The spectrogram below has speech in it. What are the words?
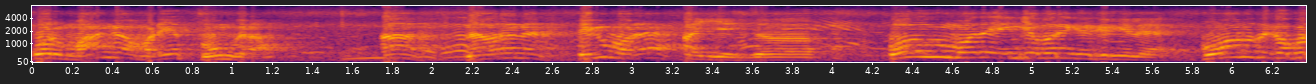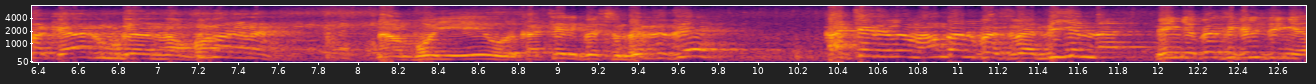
ஒரு மாங்காய் மடைய தூங்குறான். ஆ, நான் வரேனே. எங்க போற? ஐயோ போகும்போது எங்க போறேன் கேக்குறீங்களே? போனதுக்கு அப்புறம் கேட்க முடியாது நான் போய் ஒரு கச்சேரி பேச கச்சேரியில நான் தான் பேசுவேன். நீ என்ன? நீங்க பேசி கிழிச்சிங்க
